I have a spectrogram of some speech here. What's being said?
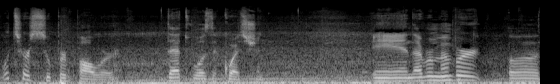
what's your superpower? That was the question. And I remember uh,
